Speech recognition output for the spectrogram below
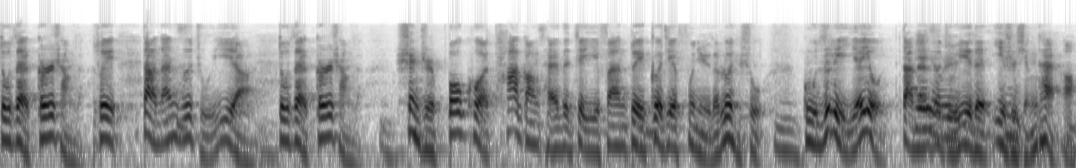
都在根儿上的。所以大男子主义啊，都在根儿上的。甚至包括他刚才的这一番对各界妇女的论述，骨子里也有大男子主义的意识形态啊。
